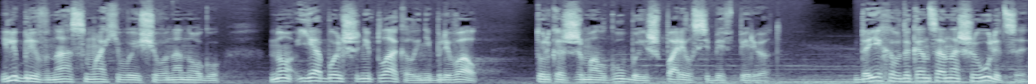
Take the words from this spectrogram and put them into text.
Или бревна, смахивающего на ногу. Но я больше не плакал и не блевал – только сжимал губы и шпарил себе вперед. Доехав до конца нашей улицы,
